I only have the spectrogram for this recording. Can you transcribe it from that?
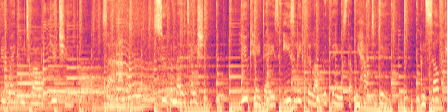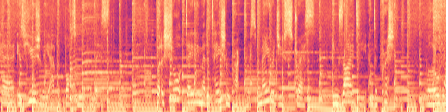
To our YouTube, Sayananal, Super Meditation. UK days easily fill up with things that we have to do, and self care is usually at the bottom of the list. But a short daily meditation practice may reduce stress, anxiety, and depression, while over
